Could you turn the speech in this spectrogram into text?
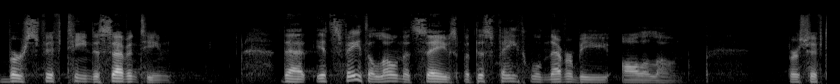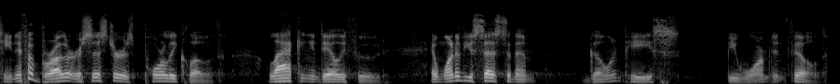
verse 15 to 17 that it's faith alone that saves, but this faith will never be all alone. Verse 15 If a brother or sister is poorly clothed, lacking in daily food, and one of you says to them, Go in peace, be warmed and filled,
